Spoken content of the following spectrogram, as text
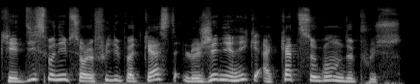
qui est disponible sur le flux du podcast, le générique a 4 secondes de plus.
